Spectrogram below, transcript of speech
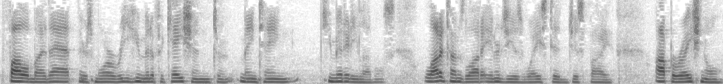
Followed by that, there's more rehumidification to maintain humidity levels. A lot of times, a lot of energy is wasted just by operational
